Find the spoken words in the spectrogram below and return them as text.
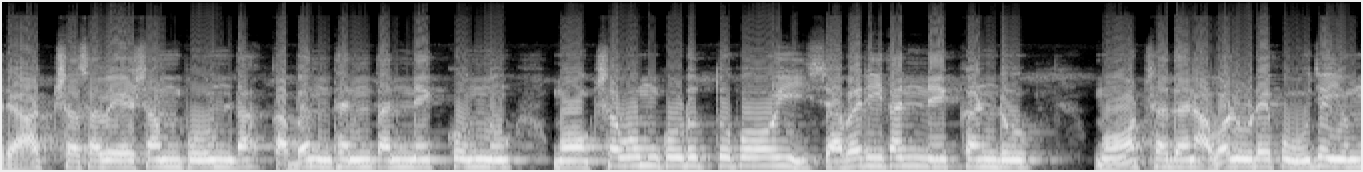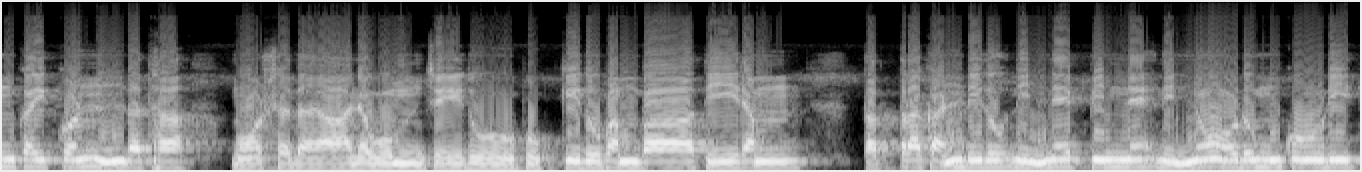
രാക്ഷസവേഷം പൂണ്ട കബന്ധൻ തന്നെ കൊന്നു. മോക്ഷവും കൊടുത്തുപോയി ശബരി തന്നെ കണ്ടു. മോക്ഷതൻ അവളുടെ പൂജയും കൈക്കൊണ്ടഥ മോക്ഷദാനവും ചെയ്തു. പുക്കിതു പമ്പാതീരം തത്ര കണ്ടിതു നിന്നെ പിന്നെ നിന്നോടും കൂടി.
